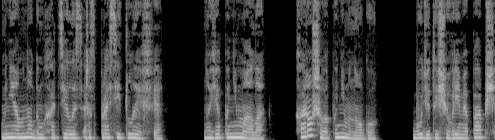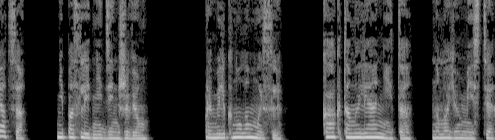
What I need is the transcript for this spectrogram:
Мне о многом хотелось расспросить Леффи, но я понимала, хорошего понемногу. Будет еще время пообщаться, не последний день живем. Промелькнула мысль, как там и Леонита на моем месте?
